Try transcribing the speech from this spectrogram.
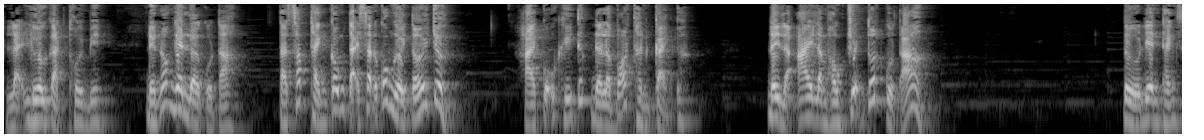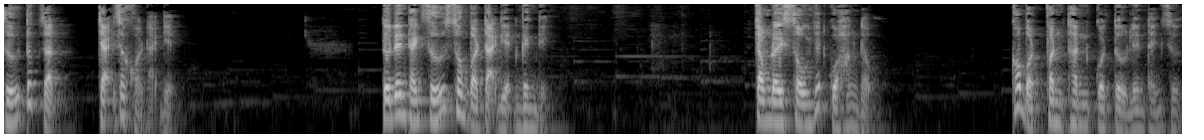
Lại lừa gạt thôi miên Để nó nghe lời của ta Ta sắp thành công tại sao đã có người tới chứ Hai cỗ khí tức đều là võ thần cảnh ư Đây là ai làm hỏng chuyện tốt của ta Tử Liên Thánh Sứ tức giận Chạy ra khỏi đại điện Tử lên Thánh Sứ xông vào đại điện nghênh địch. Trong nơi sâu nhất của hang động, Có một phân thân của Tử Liên Thánh Sứ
